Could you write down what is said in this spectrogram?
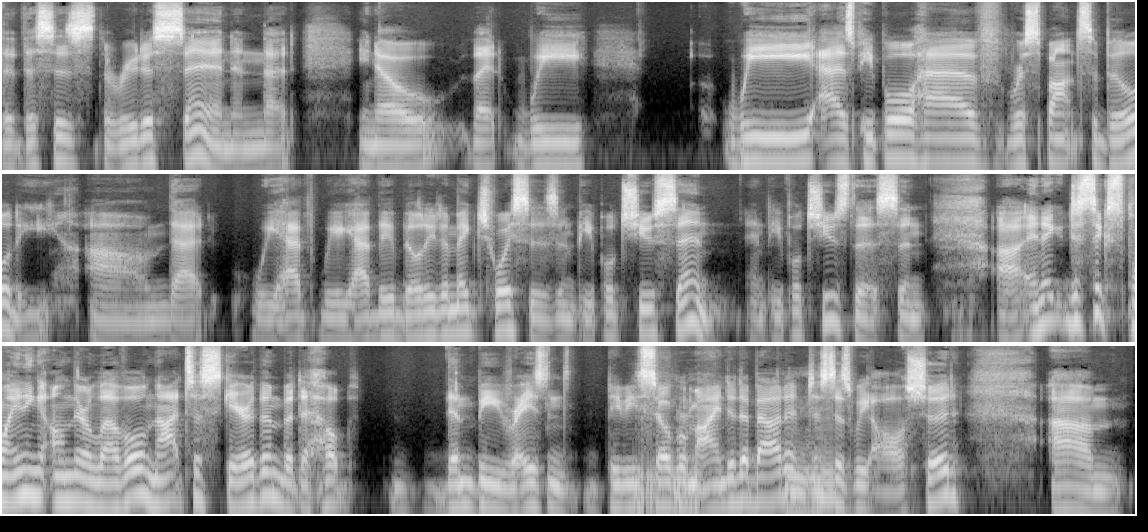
that this is the root of sin and that you know that we we as people have responsibility um, that we have we have the ability to make choices and people choose sin and people choose this. And uh, and it, just explaining it on their level not to scare them but to help them be raised and to be sober minded about it just as we all should. Um,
